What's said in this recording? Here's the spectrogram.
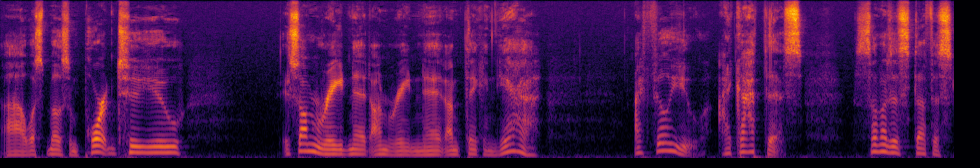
uh, what's most important to you. So I'm reading it, I'm reading it, I'm thinking, yeah, I feel you. I got this. Some of this stuff is,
